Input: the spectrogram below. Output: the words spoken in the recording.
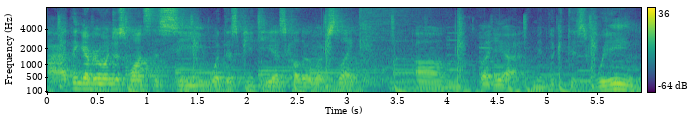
I think everyone just wants to see what this PTS color looks like. Um, but yeah, I mean, look at this wing.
